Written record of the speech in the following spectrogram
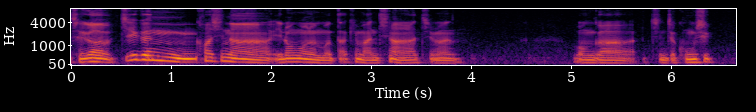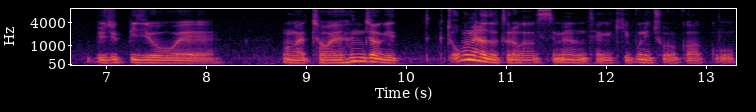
제가 찍은 컷이나 이런 거는 뭐 딱히 많지는 않았지만 뭔가 진짜 공식 뮤직비디오에 뭔가 저의 흔적이 조금이라도 들어가 있으면 되게 기분이 좋을 것 같고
